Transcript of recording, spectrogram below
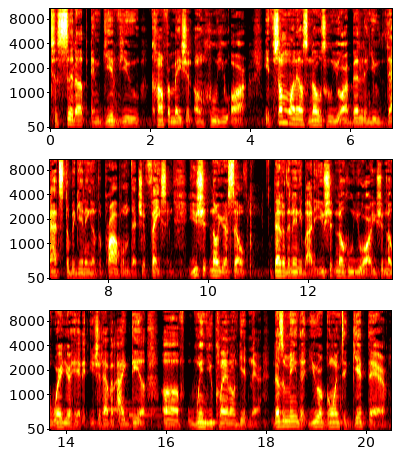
to sit up and give you confirmation on who you are. If someone else knows who you are better than you, that's the beginning of the problem that you're facing. You should know yourself better than anybody. You should know who you are. You should know where you're headed. You should have an idea of when you plan on getting there. Doesn't mean that you are going to get there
